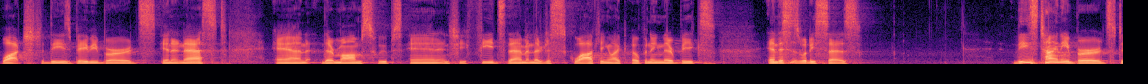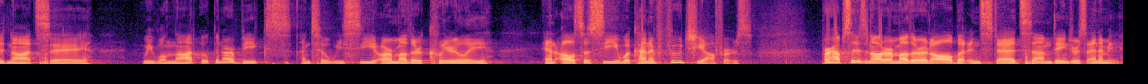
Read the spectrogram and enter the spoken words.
watched these baby birds in a nest, and their mom swoops in and she feeds them, and they're just squawking, like opening their beaks. And this is what he says These tiny birds did not say, We will not open our beaks until we see our mother clearly and also see what kind of food she offers. Perhaps it is not our mother at all, but instead some dangerous enemy.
